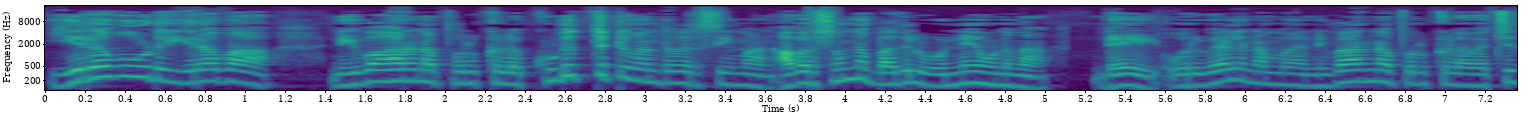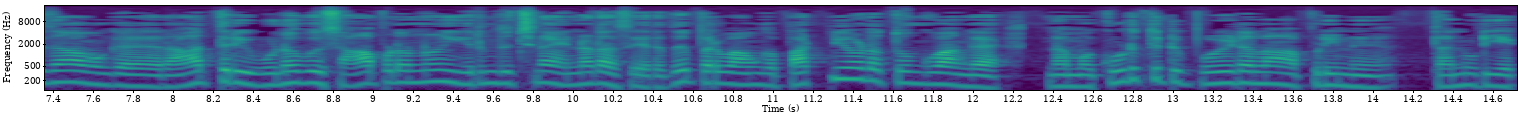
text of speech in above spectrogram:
இரவோடு இரவா நிவாரண பொருட்களை கொடுத்துட்டு வந்தவர் சீமான். அவர் சொன்ன பதில் ஒன்னே ஒண்ணுதான். டேய் ஒருவேளை நம்ம நிவாரண பொருட்களை வச்சுதான் அவங்க ராத்திரி உணவு சாப்பிடணும் இருந்துச்சுன்னா என்னடா செய்யறது? பிறகு அவங்க பட்னியோட தூங்குவாங்க. நம்ம கொடுத்துட்டு போயிடலாம் அப்படின்னு தன்னுடைய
